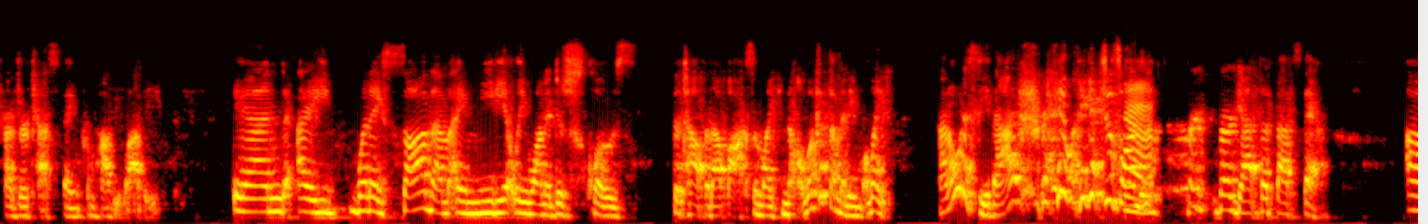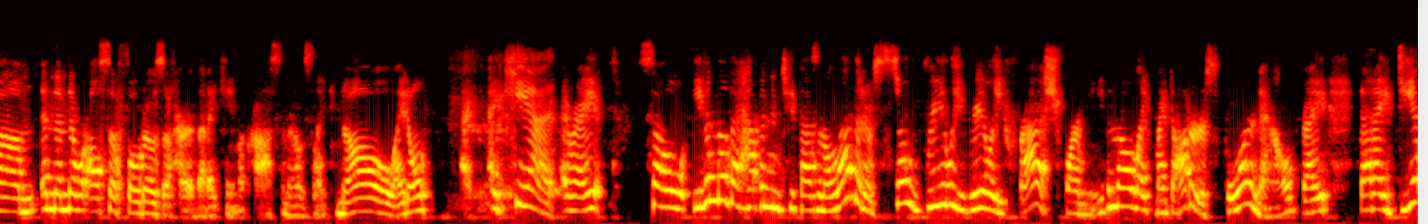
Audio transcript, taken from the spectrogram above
treasure chest thing from Hobby Lobby. And I, when I saw them, I immediately wanted to just close the top of that box and like not look at them anymore. Like, I don't want to see that, right? Like, I just wanted yeah. to forget that that's there. Um, and then there were also photos of her that I came across, and I was like, no, I don't, I, I can't, right? So even though that happened in 2011, it was still really, really fresh for me. Even though like my daughter is four now, right? That idea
